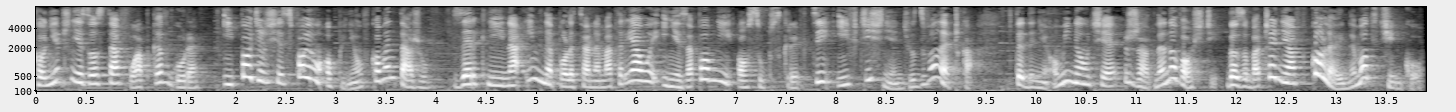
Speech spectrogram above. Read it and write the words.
koniecznie zostaw łapkę w górę i podziel się swoją opinią w komentarzu. Zerknij na inne polecane materiały i nie zapomnij o subskrypcji i wciśnięciu dzwoneczka. Wtedy nie ominą Cię żadne nowości. Do zobaczenia w kolejnym odcinku.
